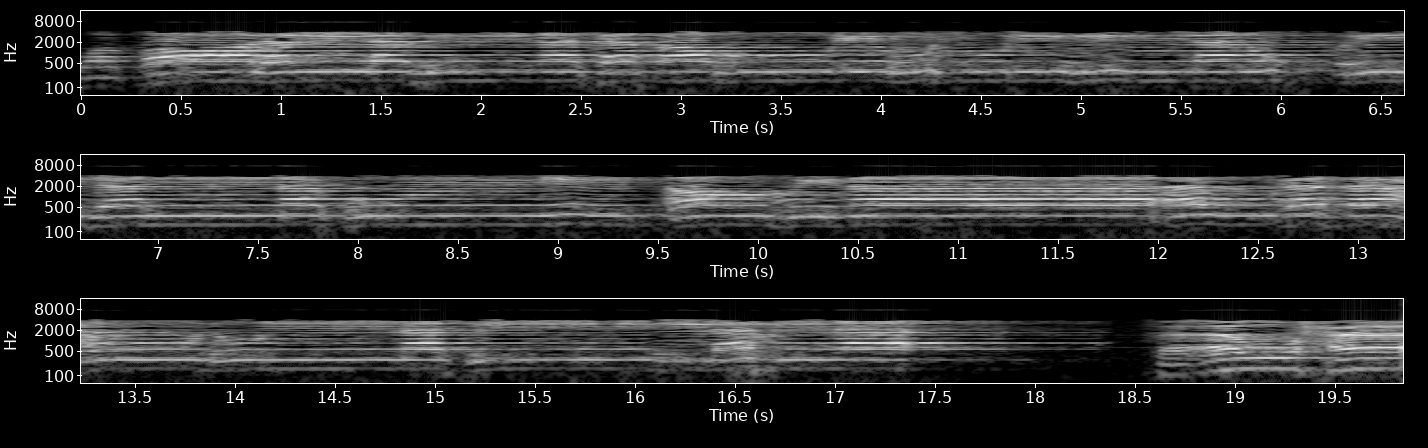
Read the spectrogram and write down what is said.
وقال الذين كفروا لرسلهم لنخرجنكم من أرضنا أو لتعودن في ملتنا. فأوحى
